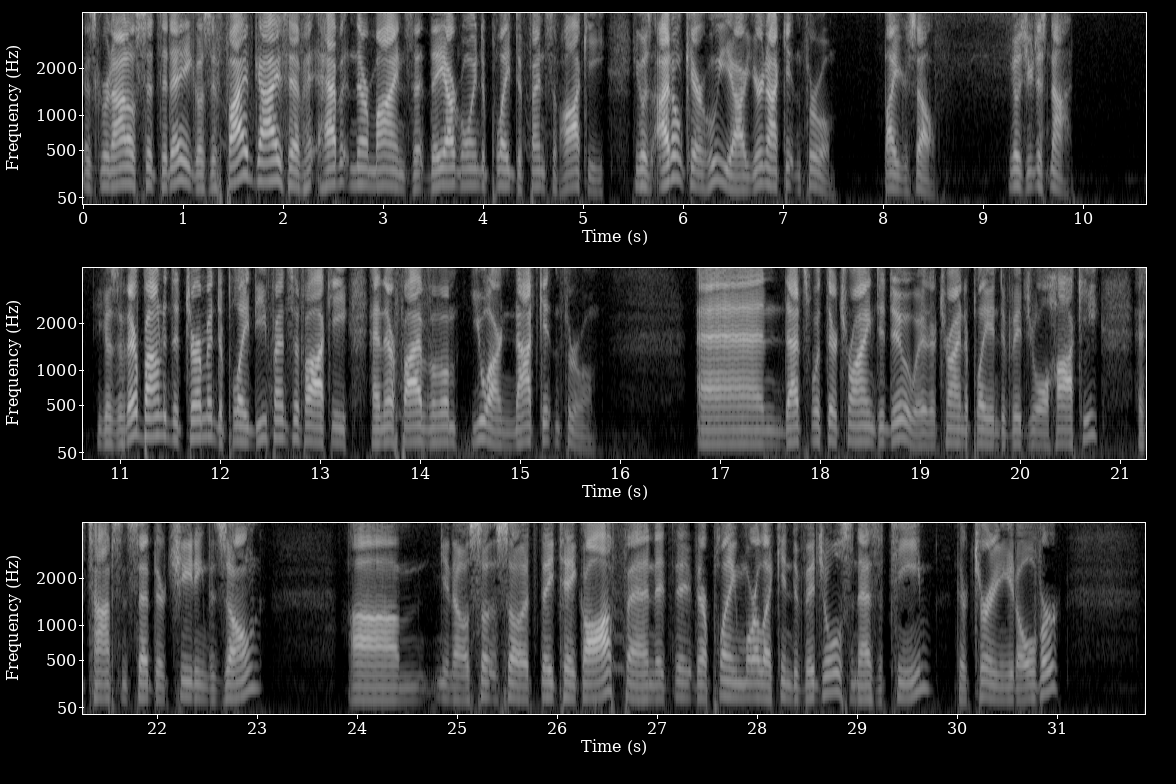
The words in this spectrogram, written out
As Granato said today, he goes, if five guys have have it in their minds that they are going to play defensive hockey, he goes, I don't care who you are, you're not getting through them by yourself. He goes, you're just not. He goes, if they're bound and determined to play defensive hockey, and there are five of them, you are not getting through them. And that's what they're trying to do. They're trying to play individual hockey. As Thompson said, they're cheating the zone. Um, you know, so so they take off and it, they, they're playing more like individuals and as a team. They're turning it over.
